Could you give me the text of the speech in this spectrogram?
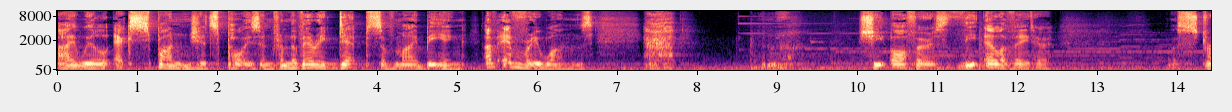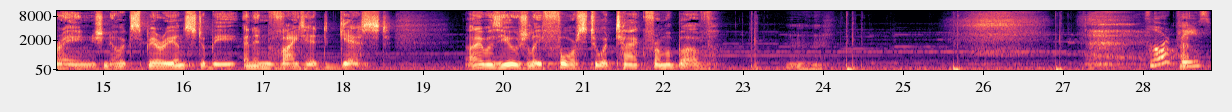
I will expunge its poison from the very depths of my being, of everyone's. She offers the elevator. A strange new experience to be an invited guest. I was usually forced to attack from above. Hmm. Floor, please.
